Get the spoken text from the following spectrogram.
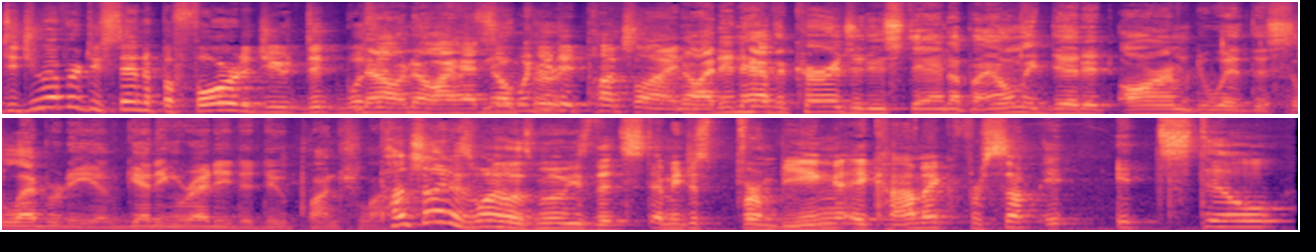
Did you ever do stand up before? Or did you? Did was No, it- no, I had so no. when cour- you did punchline, No, I didn't have the courage to do stand up. I only did it armed with the celebrity of getting ready to do punchline. Punchline is one of those movies that I mean, just from being a comic, for some it it still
